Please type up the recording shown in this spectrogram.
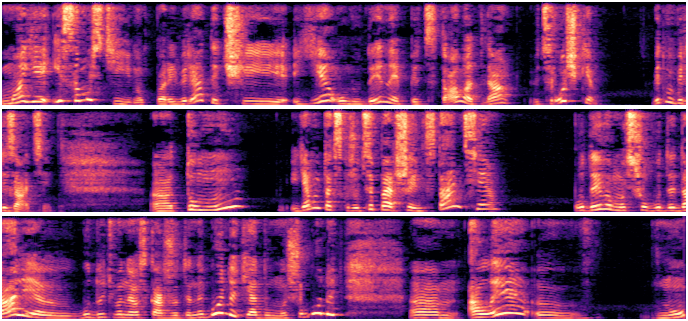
має і самостійно перевіряти, чи є у людини підстава для відсрочки від мобілізації. Е, Тому я вам так скажу, це перша інстанція. Подивимось, що буде далі. Будуть вони оскаржувати, не будуть. Я думаю, що будуть. Ем, Але е, ну,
